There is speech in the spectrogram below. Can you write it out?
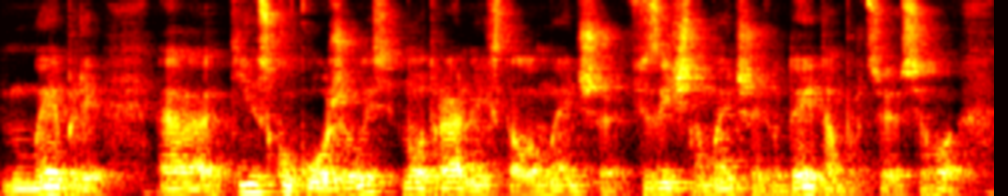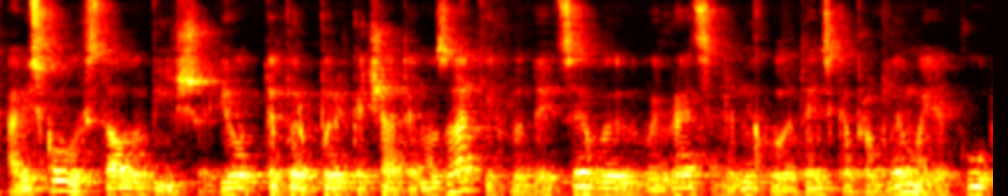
меблі, е, ті скукожились, ну от реально їх стало менше, фізично менше людей там працює всього, а військових стало більше. І от тепер перекачати назад їх людей, це виявляється для них велетенська проблема, яку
